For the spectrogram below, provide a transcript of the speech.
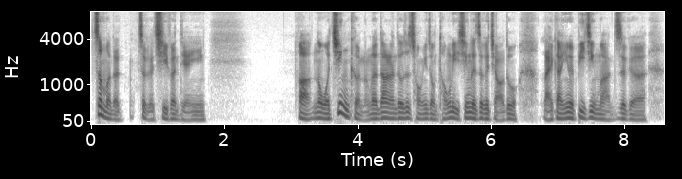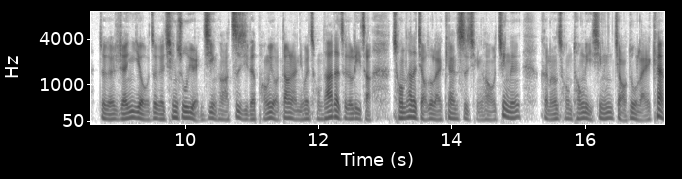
这么的这个气氛点音啊？那我尽可能的，当然都是从一种同理心的这个角度来看，因为毕竟嘛，这个。这个人有这个亲疏远近哈，自己的朋友当然你会从他的这个立场，从他的角度来看事情哈。我尽能可能从同理心角度来看，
